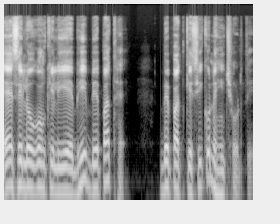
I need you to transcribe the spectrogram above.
ऐसे लोगों के लिए भी बेपत है, बेपत किसी को नहीं छोड़ती।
